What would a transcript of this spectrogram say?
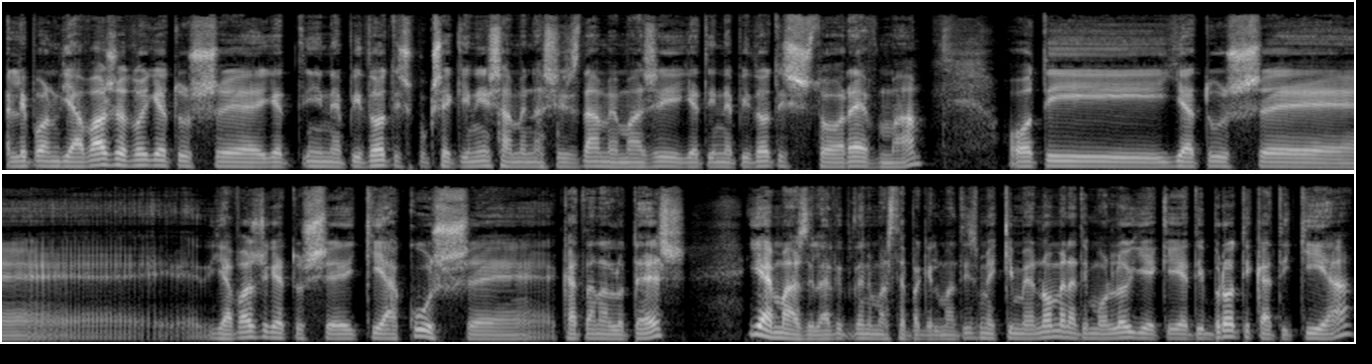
Λοιπόν, διαβάζω εδώ για, τους, ε, για την επιδότηση που ξεκινήσαμε να συζητάμε μαζί για την επιδότηση στο ρεύμα ότι για τους, ε, διαβάζω για τους ε, οικιακούς ε, καταναλωτές για εμάς δηλαδή που δεν είμαστε επαγγελματίες με κειμενόμενα τιμολόγια και για την πρώτη κατοικία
